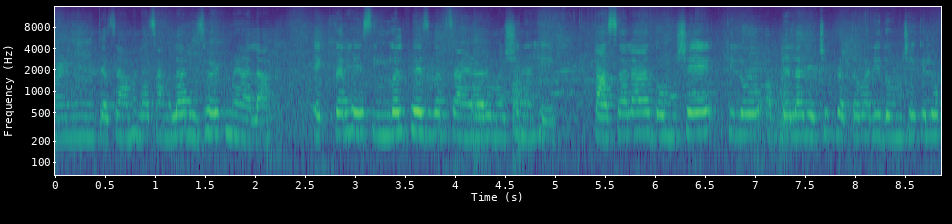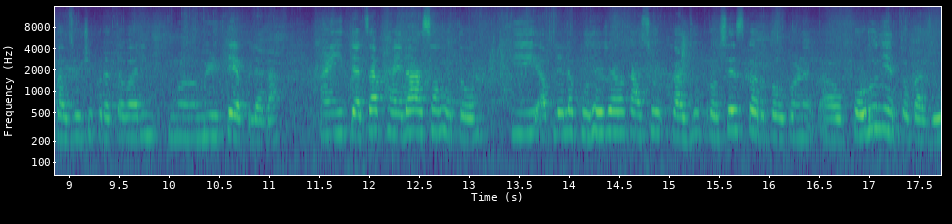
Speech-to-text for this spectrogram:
आणि त्याचा आम्हाला चांगला रिझल्ट मिळाला. एकतर हे सिंगल फेजवर चालणारं मशीन आहे. तासाला दोनशे किलो आपल्याला त्याची प्रतवारी दोनशे किलो काजूची प्रतवारी म- मिळते आपल्याला. आणि त्याचा फायदा असा होतो की आपल्याला पुढे जेव्हा काजू काजू प्रोसेस करतो पण फोडून येतो काजू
